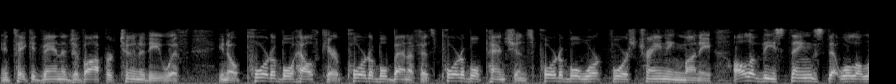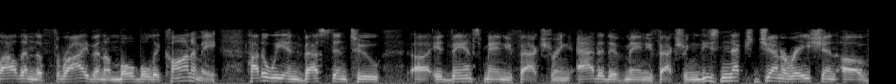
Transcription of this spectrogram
and take advantage of opportunity with, you know, portable health care, portable benefits, portable pensions, portable workforce training money, all of these things that will allow them to thrive in a mobile economy. How do we invest into uh, advanced manufacturing, additive manufacturing, these next generation of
